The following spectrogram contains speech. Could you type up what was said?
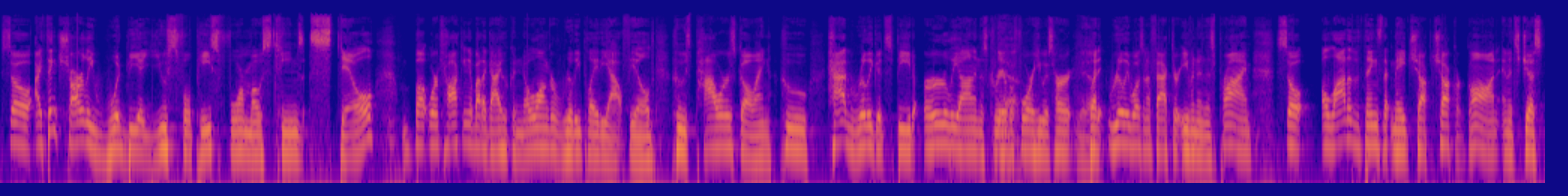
So I think Charlie would be a useful piece for most teams still. But we're talking about a guy who can no longer really play the outfield, whose power's going, who had really good speed early on in his career Yeah. before he was hurt, but it really wasn't a factor even in his prime. So a lot of the things that made Chuck Chuck are gone, and it's just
